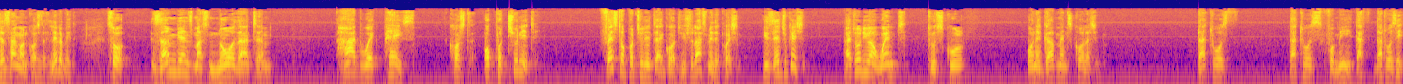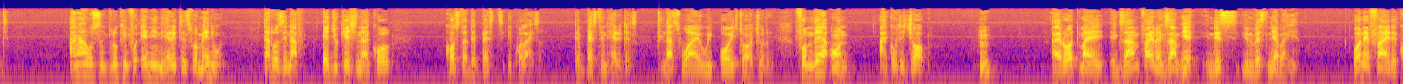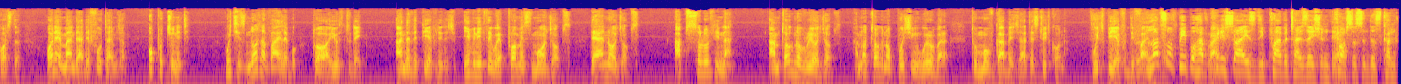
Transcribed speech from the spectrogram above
Just hang on, Costa, a little bit. So Zambians must know that um, hard work pays. Costa, opportunity. First opportunity I got, you should ask me the question, is education. I told you I went to school on a government scholarship. That was, that was for me, that, that was it. And I wasn't looking for any inheritance from anyone. That was enough. Education I call Costa the best equalizer, the best inheritance. That's why we owe it to our children. From there on, I got a job. Hmm? I wrote my exam, final exam here in this university nearby here. On a Friday, Costa. On a Monday, I had a full-time job. Opportunity, which is not available to our youth today under the PF leadership. Even if they were promised more jobs, there are no jobs. Absolutely none. I'm talking of real jobs. I'm not talking of pushing wheelbarrow to move garbage at a street corner, which PF defines. Lots of people have right? criticized the privatization Yeah. process in this country.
